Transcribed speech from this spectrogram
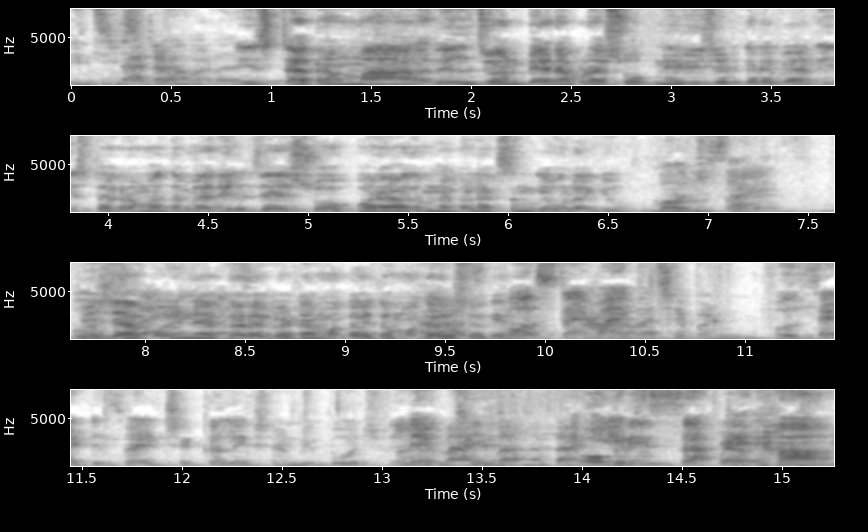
ઇન્સ્ટાગ્રામ પર. ઇન્સ્ટાગ્રામમાં રીલ જોઈન બેન આપણા શોપની વિઝિટ કરી. બેન ઇન્સ્ટાગ્રામમાં તમે રીલ જે શોપ પર આવ્યા તમને કલેક્શન કેવું લાગ્યું? બહુ જ સરસ બીજા કોઈને ઘરે બેઠા મગાવી તો મગાવી શકે? ફર્સ્ટ ટાઈમ આવ્યા છે પણ ફૂલ સેટિસ્ફાઈડ છે. કલેક્શન બી બહુ જ લેવા આવ્યા હતા એક, ઓગણીસ સા- એ, હા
